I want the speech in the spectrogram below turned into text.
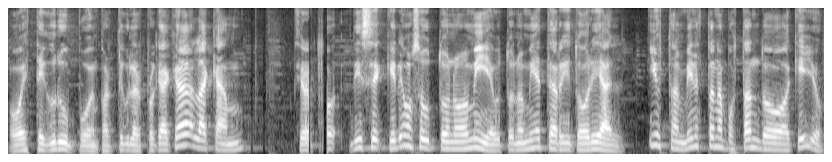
o este grupo en particular? Porque acá la CAM, ¿cierto? Dice queremos autonomía, autonomía territorial. ¿Ellos también están apostando a aquello?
